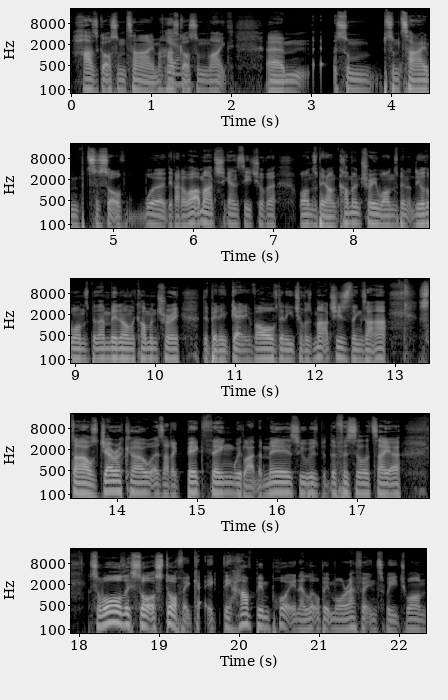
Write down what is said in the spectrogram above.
has got some time, has Yeah. got some like um, some some time to sort of work. They've had a lot of matches against each other. One's been on commentary, one's been the other one's been then been on the commentary. They've been getting involved in each other's matches, things like that. Styles Jericho has had a big thing with like the Miz, who was the facilitator. So all this sort of stuff, it, it, they have been putting a little bit more effort into each one,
